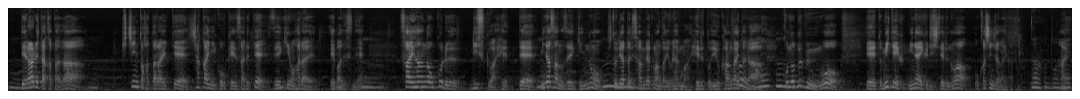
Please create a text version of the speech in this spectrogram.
うん出られた方がうん。きちんと働いて社会に貢献されて税金を払えばですね、うん。再犯が起こるリスクは減って、うん。皆さんの税金の1人当たり300万から400万減るという考えたら、この部分を、えー、と見て見ないふりしてるのはおかしいんじゃないかと。なるほどね、はい。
